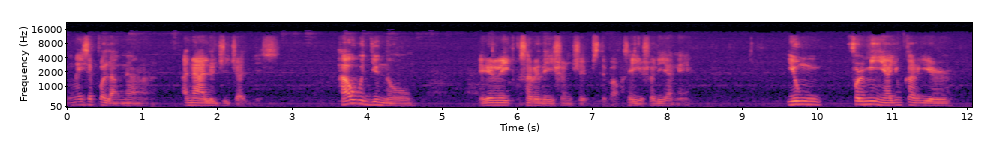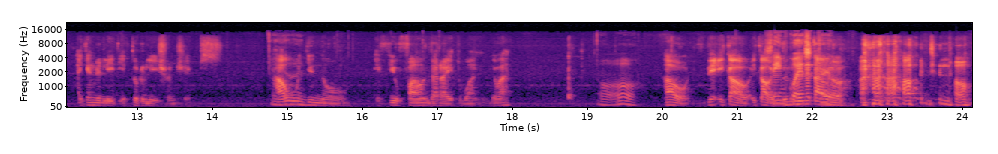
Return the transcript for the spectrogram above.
Ang naisip ko lang na analogy dyan is, how would you know, i-relate ko sa relationships, di ba? Kasi usually yan eh. Yung, for me, ah, yung career, I can relate it to relationships. How Ayan. would you know if you found the right one, di ba? Oo. How? Ikaw, ikaw, Same dun muna question. tayo. how did you know?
